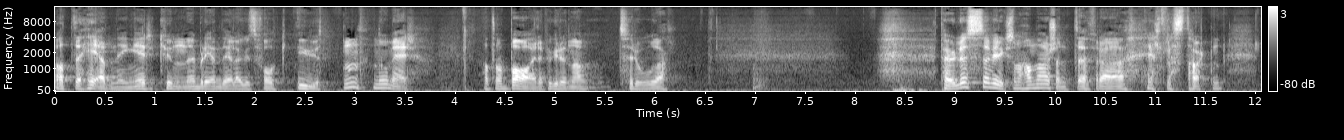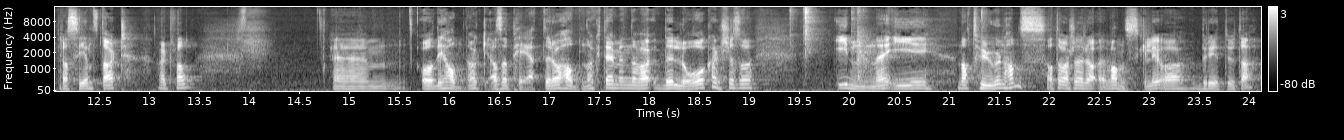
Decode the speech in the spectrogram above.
At hedninger kunne bli en del av Guds folk uten noe mer. At det var bare pga. tro. da. Paulus virker som han har skjønt det fra, helt fra starten. Fra sin start, i hvert fall. Um, og de hadde nok Altså Peter òg hadde nok det, men det, var, det, lå kanskje så inne i naturen hans at det var så vanskelig å bryte ut av.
